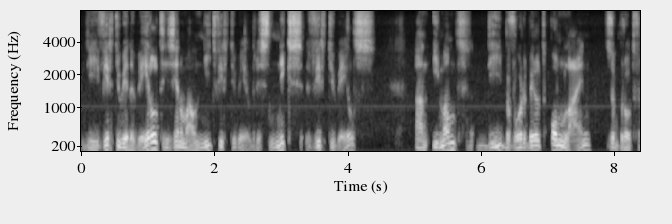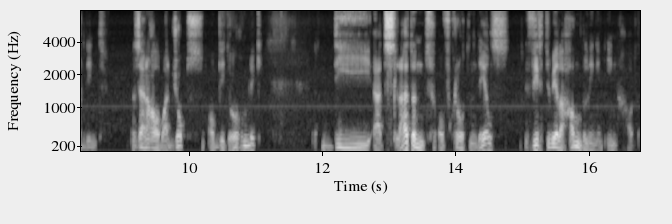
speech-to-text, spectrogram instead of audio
Die virtuele wereld is helemaal niet virtueel. Er is niks virtueels aan iemand die bijvoorbeeld online zijn brood verdient. Er zijn nogal wat jobs op dit ogenblik die uitsluitend of grotendeels virtuele handelingen inhouden.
